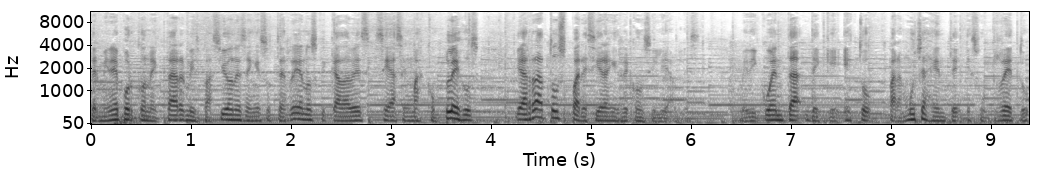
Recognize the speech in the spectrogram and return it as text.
Terminé por conectar mis pasiones en esos terrenos que cada vez se hacen más complejos y a ratos parecieran irreconciliables. Me di cuenta de que esto para mucha gente es un reto,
